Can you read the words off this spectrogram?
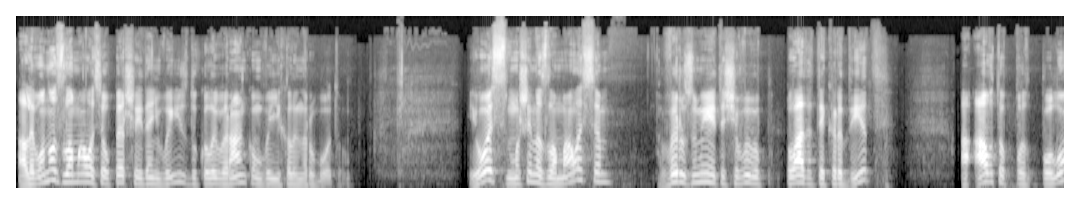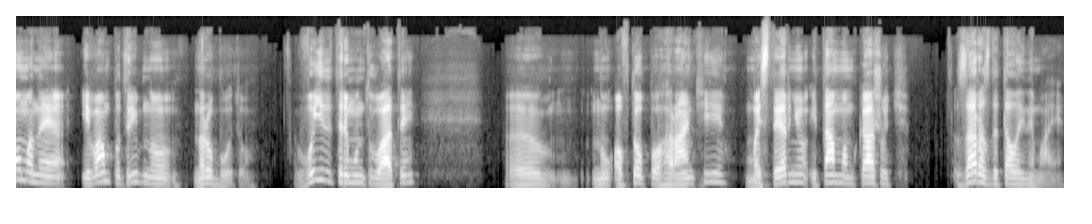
Але воно зламалося в перший день виїзду, коли ви ранком виїхали на роботу. І ось машина зламалася. Ви розумієте, що ви платите кредит, а авто поломане, і вам потрібно на роботу. Ви їдете ремонтувати е, ну, авто по гарантії, в майстерню, і там вам кажуть, зараз деталей немає.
